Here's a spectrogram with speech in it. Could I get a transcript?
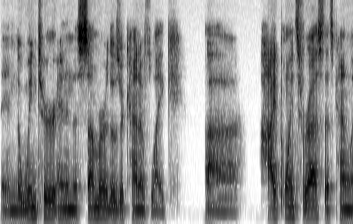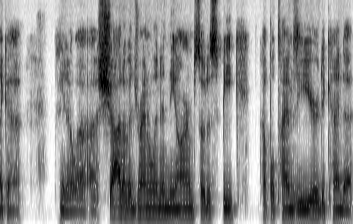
in the winter and in the summer. Those are kind of like uh, high points for us. That's kind of like a, you know, a, a shot of adrenaline in the arm, so to speak, a couple times a year to kind of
